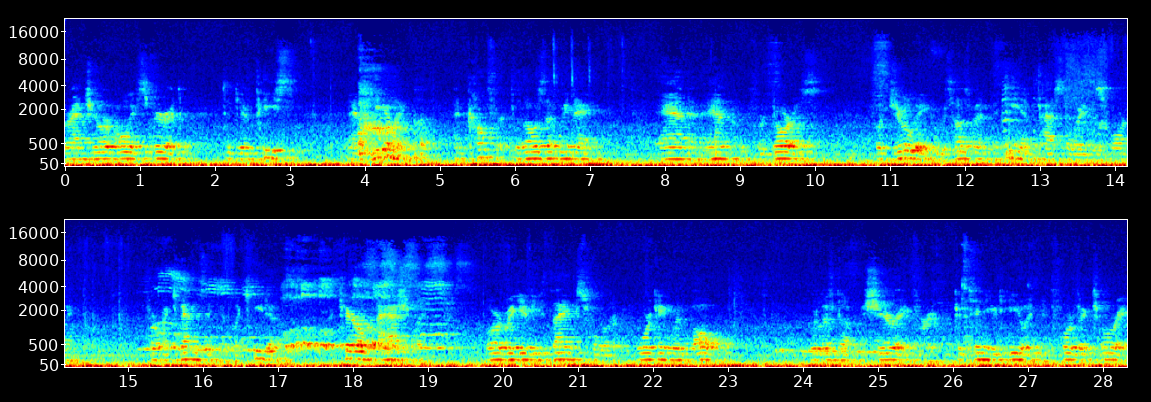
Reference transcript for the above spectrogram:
Grant your Holy Spirit to give peace and healing and comfort to those that we name. And Andrew, for Doris, for Julie, whose husband Ian passed away this morning, for Mackenzie and Lakita, Carol and Ashley. Lord, we give you thanks for working with Bo. We lift up Sherry continued healing for Victoria.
